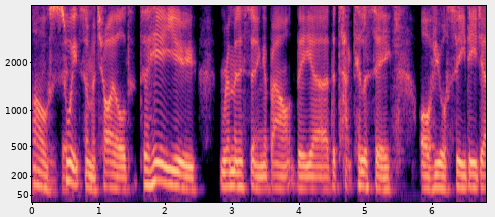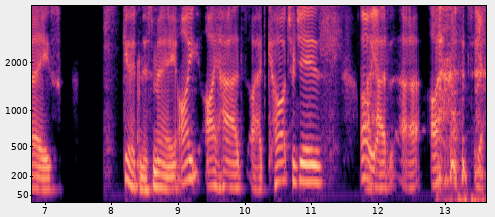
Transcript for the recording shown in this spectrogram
Oh, exist. sweet summer child! To hear you reminiscing about the uh, the tactility of your CDJs. Goodness me, I I had I had cartridges. Oh I yeah. had uh, I had Yeah.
